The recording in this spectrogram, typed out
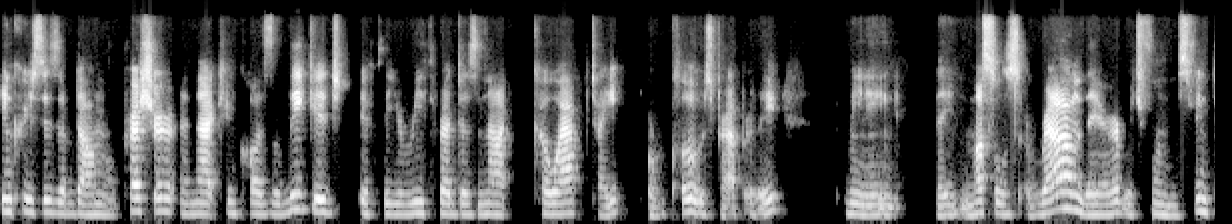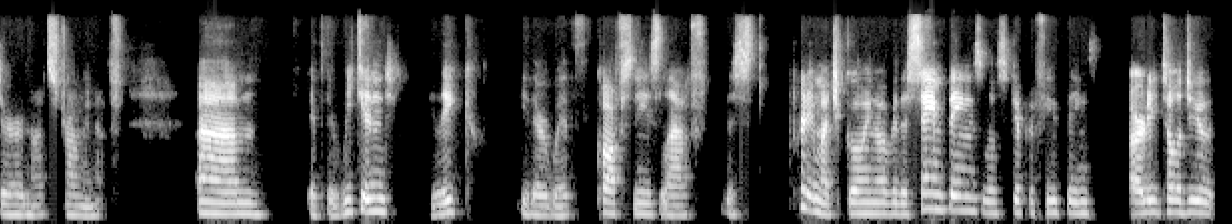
increases abdominal pressure, and that can cause the leakage if the urethra does not coap tight or close properly, meaning the muscles around there, which form the sphincter, are not strong enough. Um, if they're weakened, leak either with cough, sneeze, laugh. This pretty much going over the same things. We'll skip a few things. Already told you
